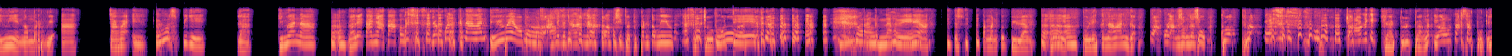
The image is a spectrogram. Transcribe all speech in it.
ini nomor WA cewek eh Uh. terus piye lah gimana Heeh. balik tanya ke aku ya aku kenalan dewe apa Oh, mas asik kenalan aku aku sih dadi pentungi bojoku. Orang genah we. ya terus temanku bilang ini boleh kenalan nggak? Wah aku langsung nesu goblok. Caranya kayak jadul banget ya tak sah boleh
